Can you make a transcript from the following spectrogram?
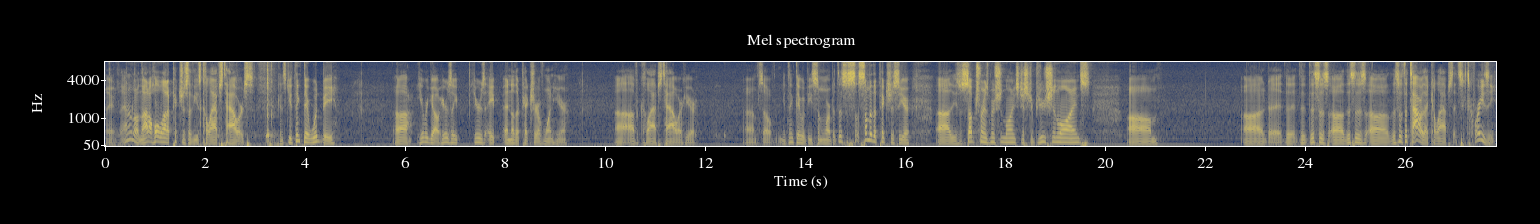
I don't know, not a whole lot of pictures of these collapsed towers. Because you'd think there would be. Uh, here we go. Here's a here's a another picture of one here. Uh, of a collapsed tower here. Um, so you'd think there would be some more, but this is some of the pictures here. Uh, these are sub-transmission lines, distribution lines. Um, uh, the, the, this is uh, this is uh, this is the tower that collapsed. It's it's crazy.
